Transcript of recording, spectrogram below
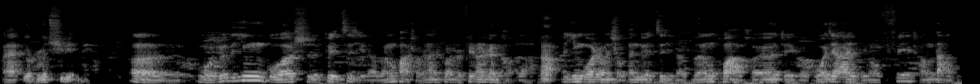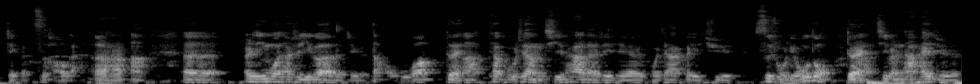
哎有什么区别没有？呃，我觉得英国是对自己的文化，首先来说是非常认可的啊。英国人首先对自己的文化和这个国家有一种非常大的这个自豪感啊啊。呃，而且英国它是一个这个岛国，对啊，它不像其他的这些国家可以去四处流动，对，啊、基本上它还是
